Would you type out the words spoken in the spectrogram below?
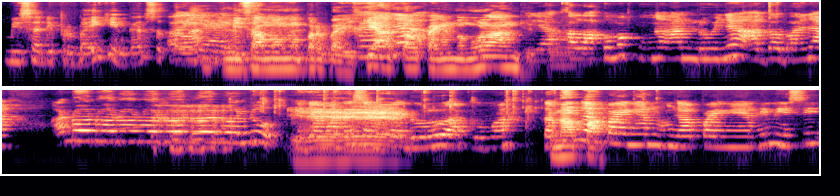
bisa diperbaikin kan setelah iya, dia Bisa mau memperbaiki Kayaknya- atau pengen mengulang gitu. Ya kalau aku mah ngeandunya agak banyak. Aduh, aduh, aduh, aduh, aduh, aduh, aduh, aduh. Ke zaman Yeah. SMP dulu aku mah. Tapi Kenapa? nggak pengen, nggak pengen ini sih.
